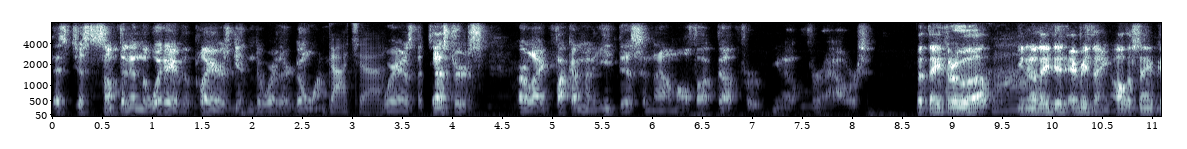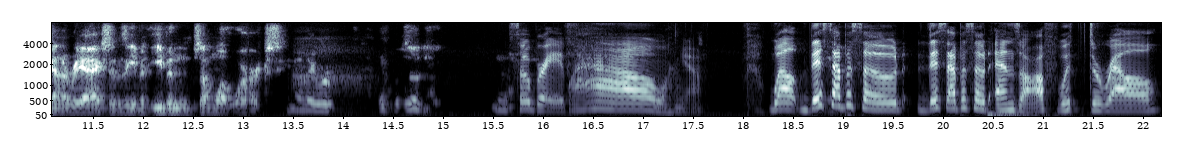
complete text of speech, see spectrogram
that's just something in the way of the players getting to where they're going. Gotcha. Whereas the testers are like, fuck, I'm gonna eat this and now I'm all fucked up for you know for hours. But they threw oh up. You know, they did everything, all the same kind of reactions, even even somewhat worse. You know, they were. It was a So brave. Wow. Yeah. Well, this episode, this episode ends off with Darrell.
